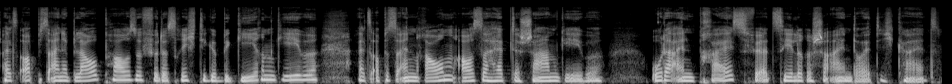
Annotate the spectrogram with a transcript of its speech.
als ob es eine Blaupause für das richtige Begehren gäbe, als ob es einen Raum außerhalb der Scham gäbe oder einen Preis für erzählerische Eindeutigkeit?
